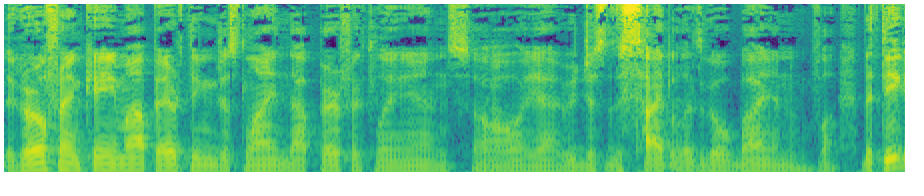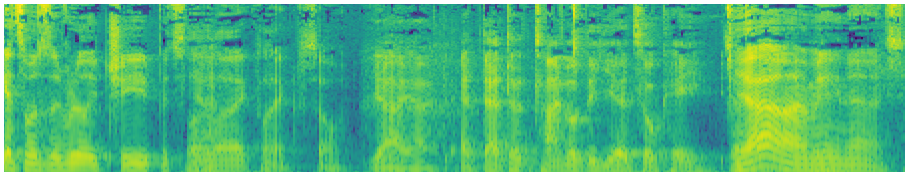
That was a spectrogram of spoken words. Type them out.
The girlfriend came up, everything just lined up perfectly, and so yeah, we just decided let's go buy and fly. The tickets was really cheap. It's Yeah. like like so. Yeah, yeah. At that time of the year, it's okay. Yeah, I mean, yeah, it's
